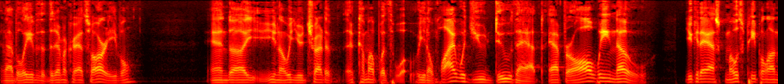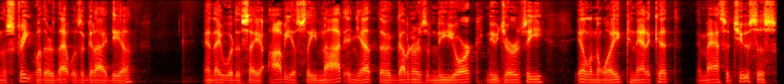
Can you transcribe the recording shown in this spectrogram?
And I believe that the Democrats are evil. And, uh, you know, you try to come up with, you know, why would you do that after all we know you could ask most people on the street whether that was a good idea, and they would say obviously not. And yet, the governors of New York, New Jersey, Illinois, Connecticut, and Massachusetts,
